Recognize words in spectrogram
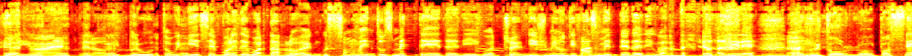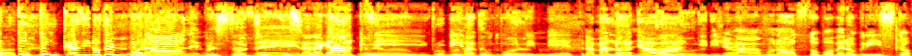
po' prima, eh, però di brutto, quindi se volete guardarlo eh, in questo momento smettete di guardare, cioè dieci minuti fa smettete di guardare la diretta. Eh, ritorno al passato. Tutto un casino temporale questa Quest'oggi è così. ragazzi. È un problema Viva temporale. Morning Vietnam. Ma allora andiamo Allora. avanti, dicevamo, no? Sto povero Cristo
